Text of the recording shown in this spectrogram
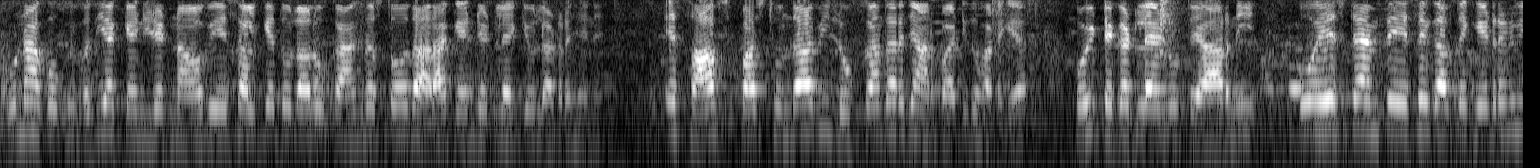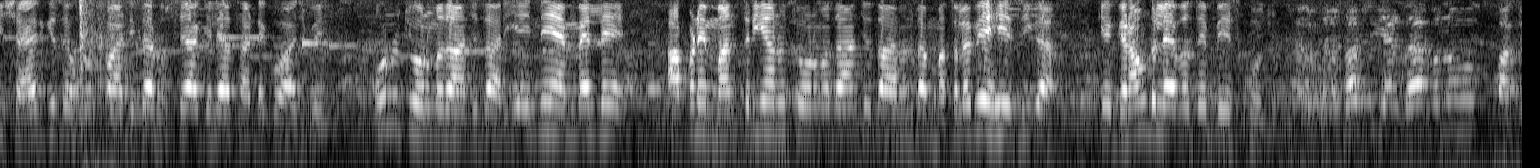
ਉਹਨਾਂ ਕੋ ਕੋਈ ਵਧੀਆ ਕੈਂਡੀਡੇਟ ਨਾ ਹੋਵੇ ਇਸ ਹਲਕੇ ਤੋਂ ਲਾ ਲਓ ਕਾਂਗਰਸ ਤੋਂ ਆਧਾਰਾ ਕੈਂਡੀਡੇਟ ਲੈ ਕੇ ਉਹ ਲੜ ਰਹੇ ਨੇ। ਇਹ ਸਾਫ਼ ਸਪਸ਼ਟ ਹੁੰਦਾ ਵੀ ਲੋਕਾਂ ਦਾ ਰੁਝਾਨ ਪਾਰਟੀ ਤੋਂ ਹਟ ਗਿਆ। ਕੋਈ ਟਿਕਟ ਲੈਣ ਨੂੰ ਤਿਆਰ ਨਹੀਂ। ਉਹ ਇਸ ਟਾਈਮ ਤੇ ਇਸੇ ਗੱਲ ਤੇ ਖੇਡ ਰਹੇ ਨੇ ਵੀ ਸ਼ਾਇਦ ਕਿਸੇ ਹੋਰ ਪਾਰਟੀ ਦਾ ਰੁੱਸਿਆ ਗਿਲਿਆ ਸਾਡੇ ਕੋ ਆ ਜਾਵੇ। ਉਹਨੂੰ ਚੋਣ ਮੈਦਾਨ 'ਚ ਧਾਰੀਏ। ਇੰਨੇ ਐਮਐਲਏ ਆਪਣੇ ਮੰਤਰੀਆਂ ਨੂੰ ਚੋਣ ਮੈਦਾਨ 'ਚ ਉਤਾਰਨ ਦਾ ਮਤਲਬ ਇਹ ਸੀਗਾ ਕਿ ਗਰਾਊਂਡ ਲੈਵਲ ਤੇ ਬੇਸ ਖੋ ਚੁੱਕਾ। ਸਾਹਿਬ ਸੀਐਮ ਸਾਹਿਬ ਵੱਲੋਂ ਪੱਗ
